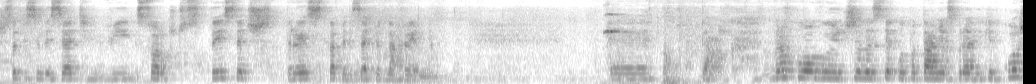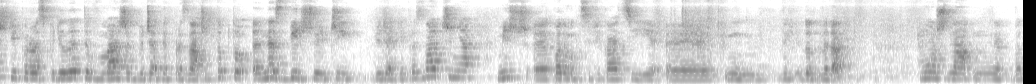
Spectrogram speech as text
680 40 тисяч 351 гривня. Е, так, враховуючи листи клопотання розпорядників коштів, перерозподілити в межах бюджетних призначень, тобто е, не збільшуючи їх бюджетні призначення між е, кодами класифікації е, видатків. Можна якби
